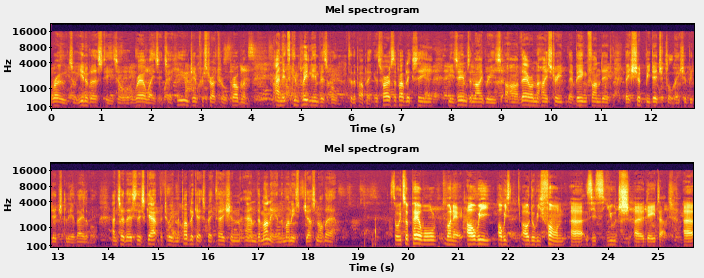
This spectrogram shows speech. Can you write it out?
roads or universities or railways. It's a huge infrastructural problem, and it's completely invisible to the public. As far as the public see, museums and libraries are there on the high street, they're being funded, they should be digital, they should be digitally available. And so there's this gap between the public expectation and the money, and the money's just not there. So it's a paywall money. How we how we how do we fund uh, this huge uh, data? Uh,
